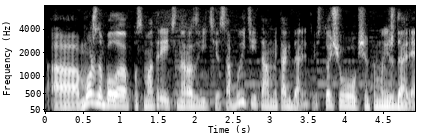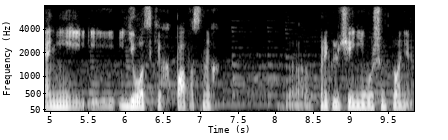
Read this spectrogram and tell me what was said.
А, можно было посмотреть на развитие событий там и так далее. То есть то, чего, в общем-то, мы и ждали, а не и- и- идиотских пафосных э, приключений в Вашингтоне.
